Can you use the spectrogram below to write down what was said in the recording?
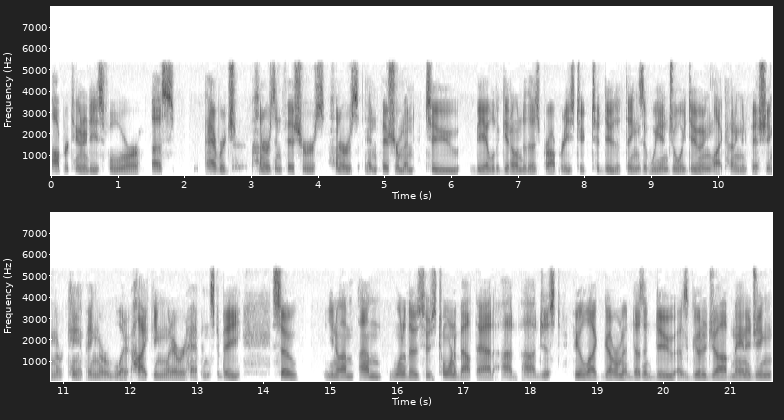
opportunities for us average hunters and fishers, hunters and fishermen to be able to get onto those properties to, to do the things that we enjoy doing, like hunting and fishing or camping or what, hiking, whatever it happens to be. So you know, I'm I'm one of those who's torn about that. I I just feel like government doesn't do as good a job managing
